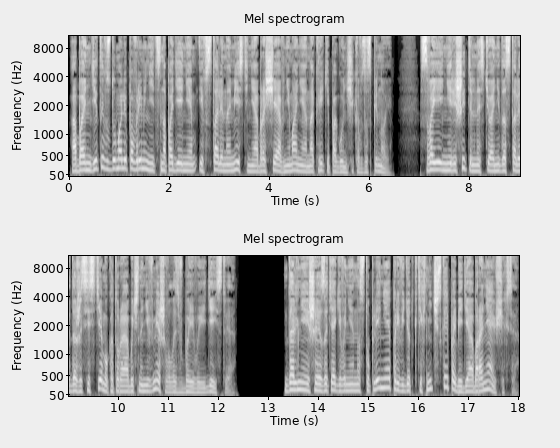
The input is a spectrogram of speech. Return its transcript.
а бандиты вздумали повременить с нападением и встали на месте, не обращая внимания на крики погонщиков за спиной. Своей нерешительностью они достали даже систему, которая обычно не вмешивалась в боевые действия. Дальнейшее затягивание наступления приведет к технической победе обороняющихся.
